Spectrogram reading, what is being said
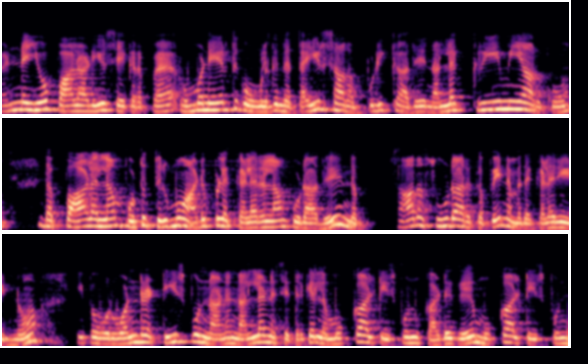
வெண்ணையோ பாலாடையோ சேர்க்குறப்ப ரொம்ப நேரத்துக்கு உங்களுக்கு இந்த தயிர் சாதம் புளிக்காது நல்ல க்ரீமியாக இருக்கும். இந்த பாலெல்லாம் போட்டு திரும்பவும் அடுப்பில் கிளறலாம் கூடாது. இந்த சாதம் சூடாக இருக்கப்பே நம்ம இதை கிளறிடணும். இப்போ ஒரு ஒன்றரை டீஸ்பூன் நான் நல்லெண்ணெய் சேர்த்துருக்கேன். இதில் முக்கால் டீஸ்பூன் கடுகு முக்கால் டீஸ்பூன்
